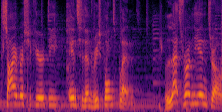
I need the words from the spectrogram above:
cybersecurity incident response plans. Let's run the intro.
